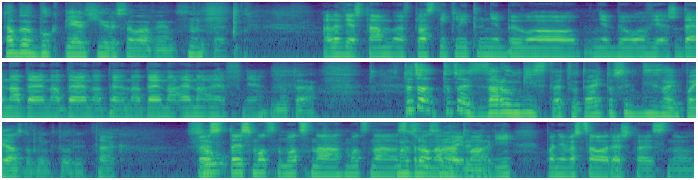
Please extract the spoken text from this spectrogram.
to był Bóg piersi rysował, więc tutaj. Ale wiesz, tam w Plastic Little nie było, nie było, wiesz, D na D na D na D na D na E na F, nie? No tak. To co, to, co jest zarąbiste tutaj, to jest design pojazdów niektórych. Tak. To Są, jest, to jest moc, mocna, mocna Mocna strona strona tej tej mangi, ponieważ cała reszta jest, no,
